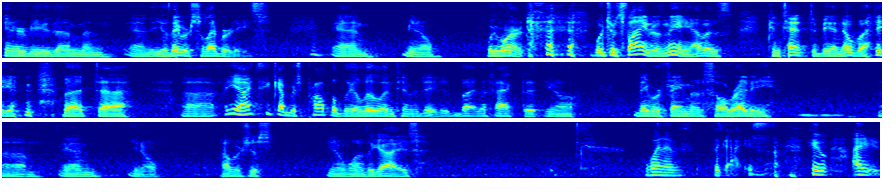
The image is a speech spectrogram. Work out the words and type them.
interview them, and and you know, they were celebrities. And, you know, we weren't, which was fine with me. I was content to be a nobody. but uh, uh, yeah, I think I was probably a little intimidated by the fact that, you know, they were famous already. Um, and, you know, I was just, you know, one of the guys. One of the guys who I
